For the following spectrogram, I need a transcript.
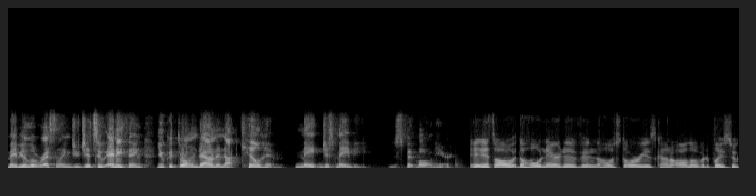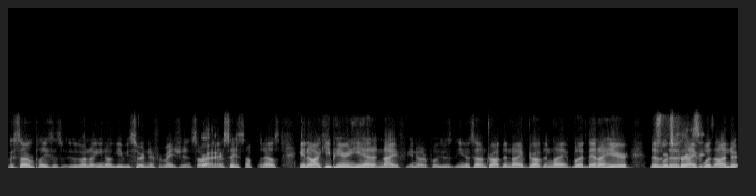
maybe a little wrestling, jujitsu, anything, you could throw him down and not kill him. May just maybe. Just spitballing here. it's all the whole narrative and the whole story is kind of all over the place too. Because certain places are gonna, you know, give you certain information. Some are Right. gonna say something else. You know, I keep hearing he had a knife. You know, the police was, you know, telling him drop the knife, drop the knife. But then I hear the, That's what's the knife was under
